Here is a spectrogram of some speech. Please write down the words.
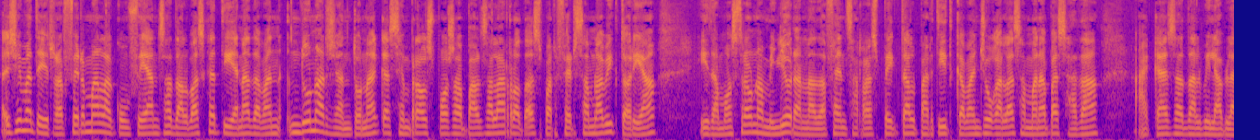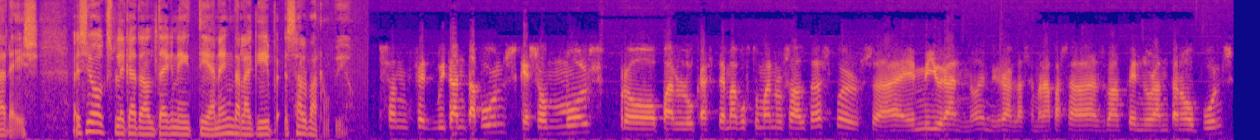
Així mateix referma la confiança del bàsquet tiana davant d'una Argentona que sempre els posa pals a les rodes per fer-se amb la victòria i demostra una millora en la defensa respecte al partit que van jugar la setmana passada a casa del Vilablareix. Així ho ha explicat el tècnic tianenc de l'equip, Salva Rubio. S'han fet 80 punts, que són molts, però per lo que estem acostumant nosaltres pues, eh, hem millorat, no? hem millorat. La setmana passada ens van fer 99 punts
